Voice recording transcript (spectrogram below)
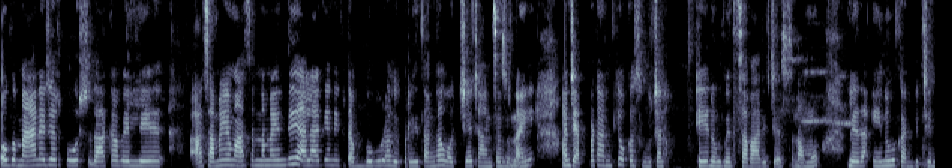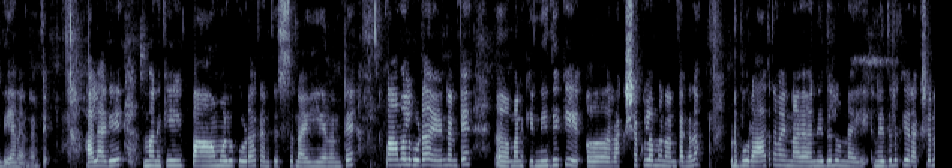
ఒక మేనేజర్ పోస్ట్ దాకా వెళ్ళే ఆ సమయం ఆసన్నమైంది. అలాగే నీకు డబ్బు కూడా విపరీతంగా వచ్చే ఛాన్సెస్ ఉన్నాయి అని చెప్పడానికి ఒక సూచన. ఏనుగు మీద సవారీ చేస్తున్నాము లేదా ఏనుగు కనిపించింది అని అంటే. అలాగే మనకి పాములు కూడా కనిపిస్తున్నాయి అని అంటే. పాములు కూడా ఏంటంటే మనకి నిధికి రక్షకులం అని అంటాం కదా. ఇప్పుడు పురాతనమైన నిధులు ఉన్నాయి. నిధులకి రక్షణ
